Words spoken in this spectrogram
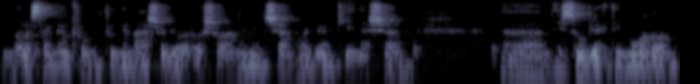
valószínűleg nem fogunk tudni máshogy orvosolni, mint sem, hogy önkényesen és szubjektív módon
